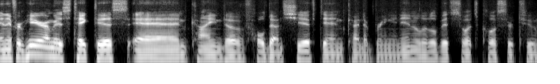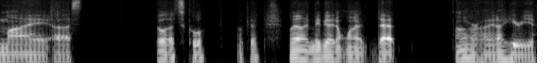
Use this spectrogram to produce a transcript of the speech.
And then from here, I'm going to just take this and kind of hold down shift and kind of bring it in a little bit so it's closer to my uh, Oh, that's cool. Okay. Well, maybe I don't want that. All right, I hear you.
